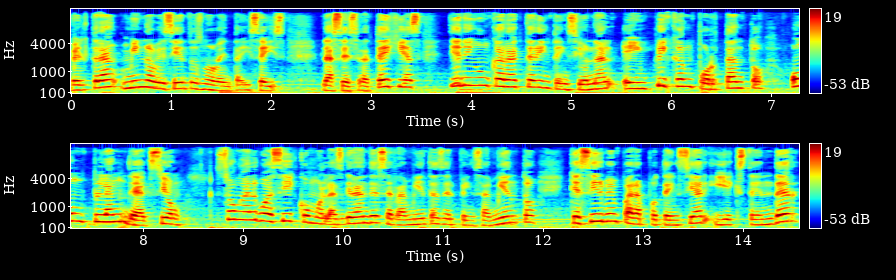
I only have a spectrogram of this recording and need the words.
Beltrán 1996. Las estrategias tienen un carácter intencional e implican por tanto un plan de acción son algo así como las grandes herramientas del pensamiento que sirven para potenciar y extender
